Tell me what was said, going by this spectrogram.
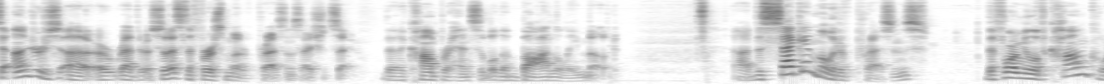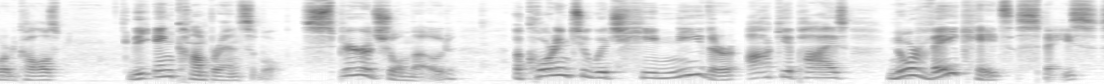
to under, uh, or rather, so that's the first mode of presence, I should say, the comprehensible, the bodily mode. Uh, the second mode of presence, the Formula of Concord calls the incomprehensible, spiritual mode, according to which he neither occupies nor vacates space,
